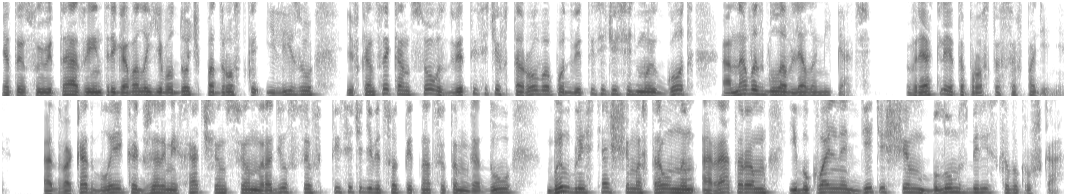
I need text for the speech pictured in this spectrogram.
Эта суета заинтриговала его дочь-подростка Элизу, и в конце концов с 2002 по 2007 год она возглавляла Ми-5. Вряд ли это просто совпадение. Адвокат Блейка Джереми Хатчинсон родился в 1915 году, был блестящим остроумным оратором и буквально детищем Блумсберийского кружка.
